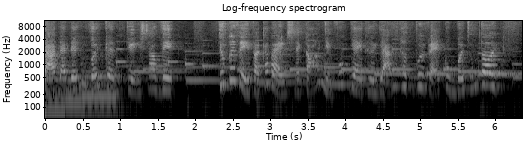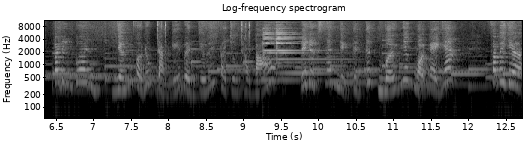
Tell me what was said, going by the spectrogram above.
giả đã đến với kênh Chuyện Sao Việt. Chúc quý vị và các bạn sẽ có những phút giây thư giãn thật vui vẻ cùng với chúng tôi. Và đừng quên nhấn vào nút đăng ký bên dưới và chuông thông báo để được xem những tin tức mới nhất mỗi ngày nhé. Và bây giờ,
